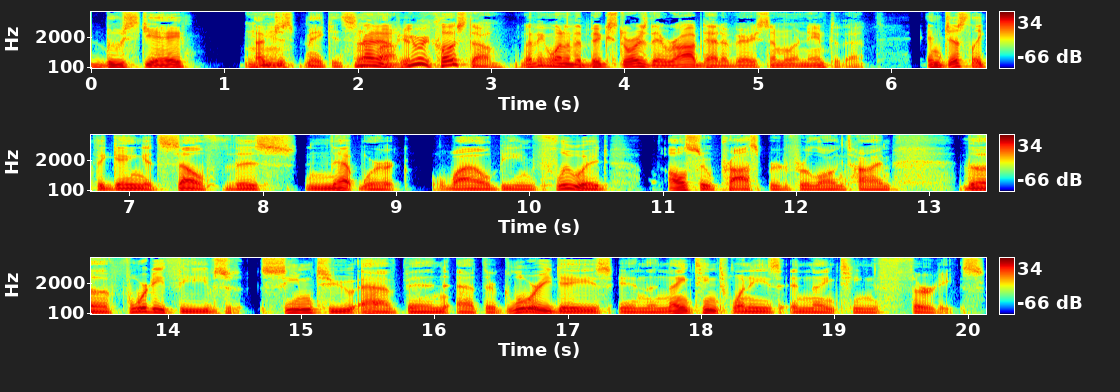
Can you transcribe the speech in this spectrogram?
bustier." I'm Mhm. just making stuff No, no, up here. you were close though. I think one of the big stores they robbed had a very similar name to that. And just like the gang itself, this network, while being fluid, also prospered for a long time. The 40 Thieves seem to have been at their glory days in the 1920s and 1930s.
